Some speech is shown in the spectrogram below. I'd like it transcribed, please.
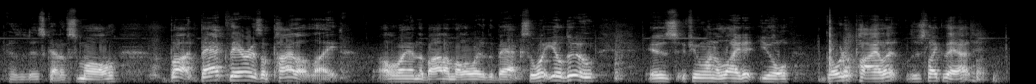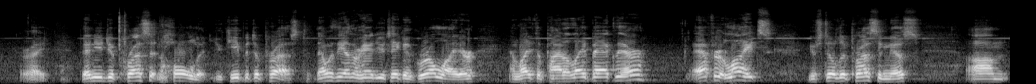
because it is kind of small. But back there is a pilot light, all the way on the bottom, all the way to the back. So what you'll do is, if you want to light it, you'll go to pilot, just like that, right? Then you depress it and hold it. You keep it depressed. Then with the other hand, you take a grill lighter and light the pilot light back there. After it lights, you're still depressing this. Um,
